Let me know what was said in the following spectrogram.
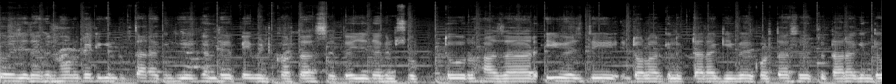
তো এই যে দেখেন অলরেডি কিন্তু তারা কিন্তু এখান থেকে পেমেন্ট করতে আছে। তো এই যে দেখেন, সত্তর হাজার ইউএসডি ডলার কিন্তু তারা গিভে করতে আছে। তো তারা কিন্তু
